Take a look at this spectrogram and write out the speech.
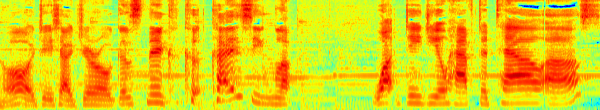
哟，这下 Jero 跟 Snake 可开心了。What did you have to tell us?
